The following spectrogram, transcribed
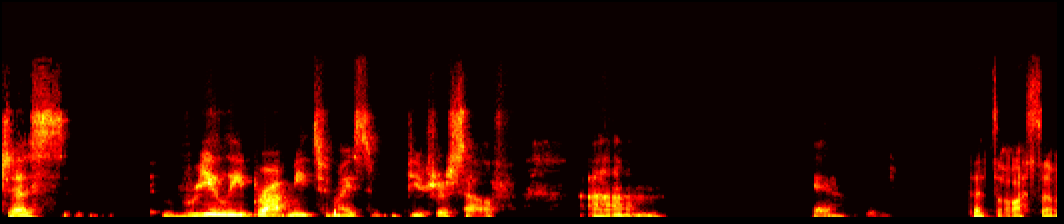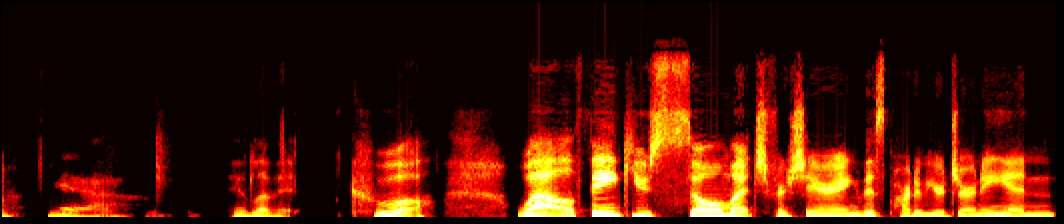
just really brought me to my future self um yeah That's awesome. yeah I love it. Cool. Well, thank you so much for sharing this part of your journey and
